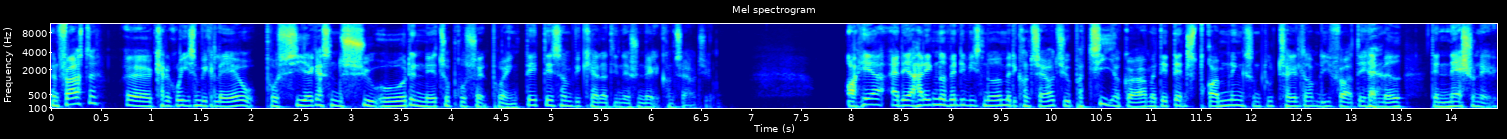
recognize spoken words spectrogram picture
Den første øh, kategori, som vi kan lave på cirka sådan 7-8 netto procentpoint, det er det, som vi kalder de nationalkonservative. Og her er det, har det ikke nødvendigvis noget med det konservative parti at gøre, men det er den strømning, som du talte om lige før, det her ja. med den nationale,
